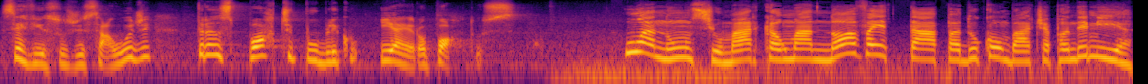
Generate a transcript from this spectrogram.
serviços de saúde, transporte público e aeroportos. O anúncio marca uma nova etapa do combate à pandemia.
